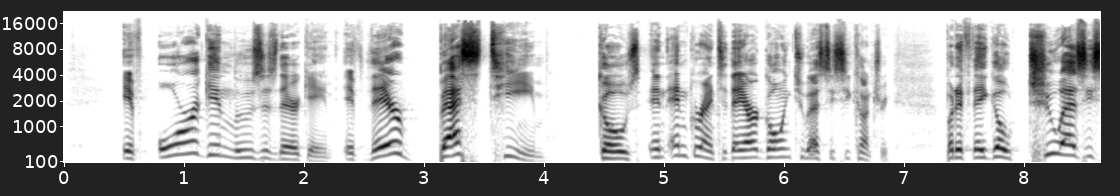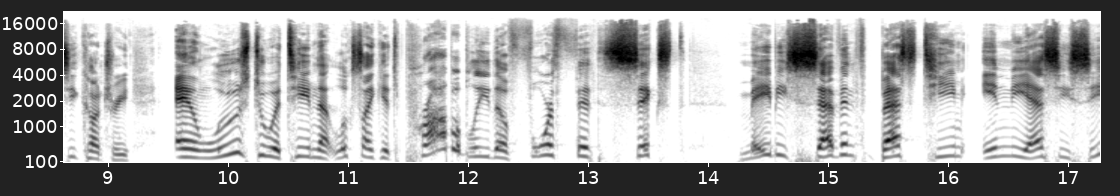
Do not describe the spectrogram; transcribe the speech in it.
If Oregon loses their game, if their best team goes, and, and granted, they are going to SEC country, but if they go to SEC country and lose to a team that looks like it's probably the fourth, fifth, sixth, maybe seventh best team in the SEC,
